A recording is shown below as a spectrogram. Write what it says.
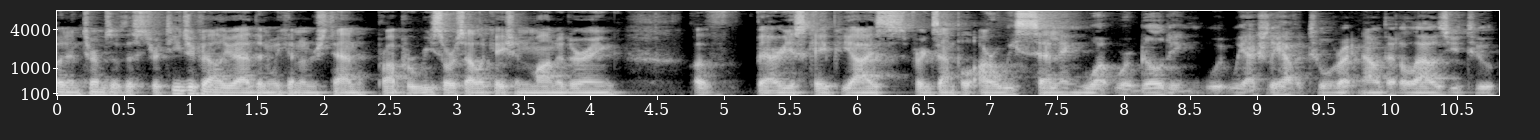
But in terms of the strategic value add, then we can understand proper resource allocation monitoring of various KPIs. For example, are we selling what we're building? We actually have a tool right now that allows you to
